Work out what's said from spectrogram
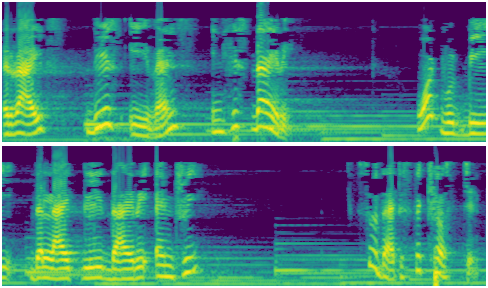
writes these events in his diary. What would be the likely diary entry? So that is the question.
